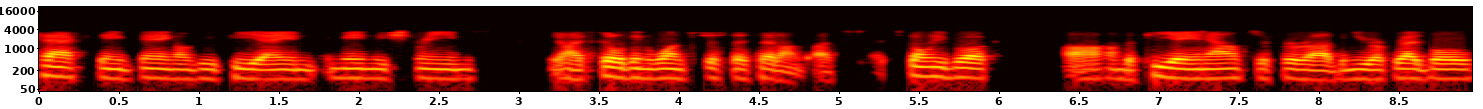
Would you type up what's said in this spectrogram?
Tech, same thing. I'll do PA and mainly streams. You know, I filled in once, just I said, on uh, at Stony Brook. Uh, I'm the PA announcer for uh, the New York Red Bulls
